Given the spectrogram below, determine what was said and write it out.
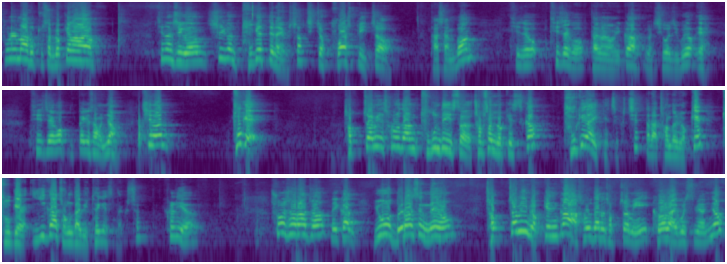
뿔마 루트 3몇개 나와요? t는 지금 실근 두 개 뜨네요. 그렇죠? 직접 구할 수도 있죠. 다시 한번 t제곱 t제곱 다음에 나오니까 이거 지워지고요. 예. t제곱 빼기 3은 0. t는 두 개. 접점이 서로 다른 두 군데 있어요. 접선 몇 개 있을까? 두 개가 있겠지. 그치? 따라 정답 몇 개? 두 개가. 2가 정답이 되겠습니다. 그쵸? 클리어. 수월하죠? 그러니까 요 노란색 내용 접점이 몇 개인가? 서로 다른 접점이. 그걸 알고 있으면요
